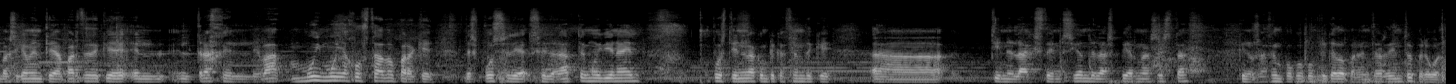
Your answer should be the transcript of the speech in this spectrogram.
básicamente aparte de que el, traje le va muy muy ajustado para que después se le, adapte muy bien a él, pues tiene la complicación de que ah, tiene la extensión de las piernas esta, que nos hace un poco complicado para entrar dentro, pero bueno,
